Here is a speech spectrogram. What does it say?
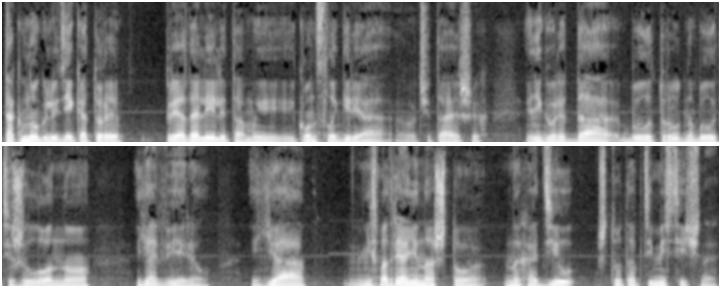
Так много людей, которые преодолели там и, и концлагеря, читаешь их, и они говорят, да, было трудно, было тяжело, но я верил. Я, несмотря ни на что, находил что-то оптимистичное.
